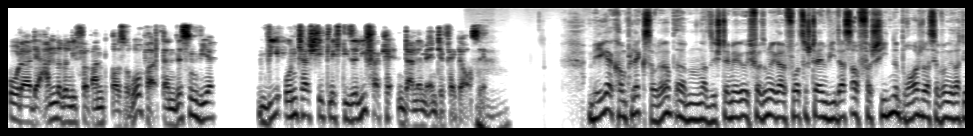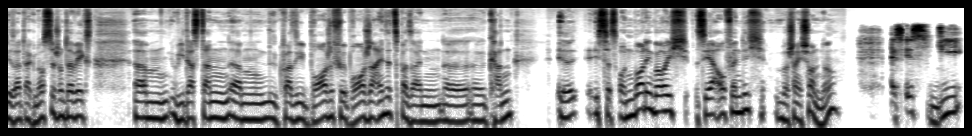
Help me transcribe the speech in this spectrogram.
oder der andere Lieferant aus Europa, dann wissen wir, wie unterschiedlich diese Lieferketten dann im Endeffekt aussehen. Mhm. Mega komplex, oder? Ähm, also ich stelle mir, ich versuche mir gerade vorzustellen, wie das auf verschiedene Branchen, du hast ja vorhin gesagt, ihr seid agnostisch unterwegs, ähm, wie das dann ähm, quasi Branche für Branche einsetzbar sein äh, kann. Äh, ist das Onboarding bei euch sehr aufwendig? Wahrscheinlich schon, ne? Es ist wie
